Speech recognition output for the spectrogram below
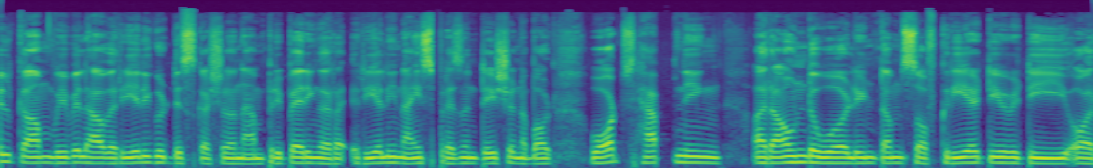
will come we will have a really good discussion. I'm preparing a really nice presentation about what's happening around the world in terms of creativity or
